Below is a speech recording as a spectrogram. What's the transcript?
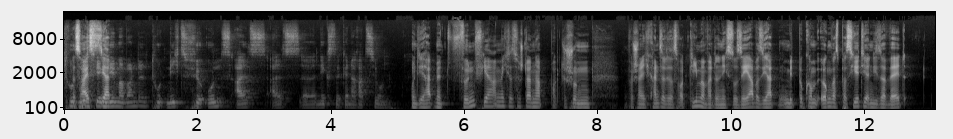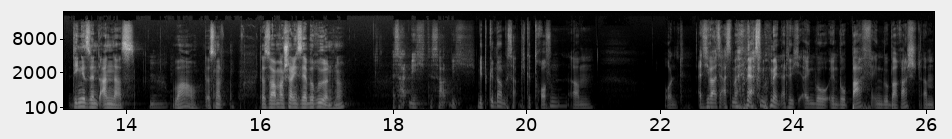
Tut das heißt, gegen Klimawandel, tut nichts für uns als, als äh, nächste Generation. Und ihr habt mit fünf Jahren, wenn ich das verstanden habe, praktisch schon, wahrscheinlich kannst du das Wort Klimawandel nicht so sehr, aber sie hat mitbekommen, irgendwas passiert hier in dieser Welt, Dinge sind anders. Mhm. Wow, das, das war wahrscheinlich sehr berührend, ne? Das hat mich, das hat mich mitgenommen, das hat mich getroffen. Ähm, und also ich war erstmal im ersten Moment natürlich irgendwo, irgendwo baff, irgendwo überrascht. Ähm,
